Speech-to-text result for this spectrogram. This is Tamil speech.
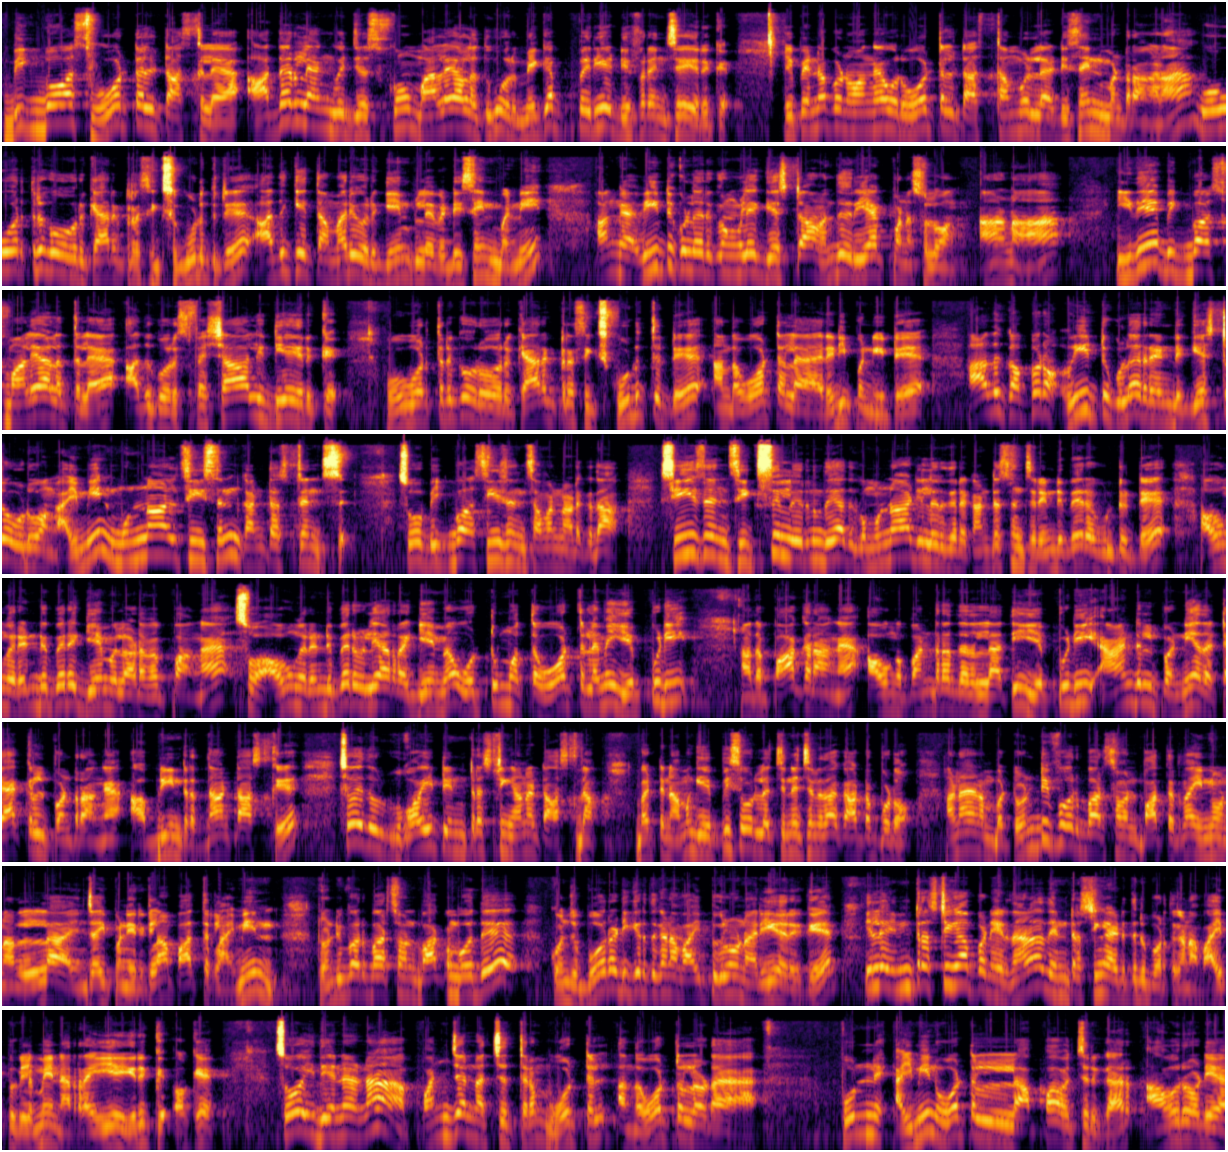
பிக் பாஸ் ஹோட்டல் டாஸ்கில் அதர் லாங்குவேஜஸ்க்கும் மலையாளத்துக்கும் ஒரு மிகப்பெரிய டிஃப்ரென்ஸே இருக்குது இப்போ என்ன பண்ணுவாங்க? ஒரு ஹோட்டல் டாஸ்க் தமிழில் டிசைன் பண்ணுறாங்கன்னா ஒவ்வொருத்தருக்கும் ஒவ்வொரு கேரக்டர் கொடுத்துட்டு அதுக்கேற்ற மாதிரி ஒரு கேம் பிளேவை டிசைன் பண்ணி அங்கே வீட்டுக்குள்ளே இருக்கவங்களே கெஸ்ட்டாக வந்து ரியாக்ட் பண்ண சொல்லுவாங்க. ஆனால் இதே பிக் பாஸ் மலையாளத்தில் அதுக்கு ஒரு ஸ்பெஷாலிட்டியே இருக்குது ஒவ்வொருத்தருக்கும் ஒரு ஒரு கேரக்டர் சிக்ஸ் கொடுத்துட்டு அந்த ஓட்டலை ரெடி பண்ணிட்டு அதுக்கப்புறம் வீட்டுக்குள்ளே ரெண்டு கெஸ்ட்டை விடுவாங்க. ஐ மீன் முன்னாள் season contestants so Bigg Boss season seven நடக்குதா? சீசன் சிக்ஸில் இருந்து அதுக்கு முன்னாடியில் இருக்கிற கண்டஸ்டன்ஸ் ரெண்டு பேரை விட்டுட்டு அவங்க ரெண்டு பேரை கேம் விளையாட வைப்பாங்க. ஸோ அவங்க ரெண்டு பேர் விளையாடுற கேமை ஒட்டுமொத்த ஓட்டலுமே எப்படி அதை பார்க்குறாங்க? அவங்க பண்ணுறது எல்லாத்தையும் எப்படி ஹேண்டில் பண்ணி அதை டேக்கிள் பண்ணுறாங்க அப்படின்றது தான் டாஸ்க்கு. ஸோ இது ஒரு குவைட் இன்ட்ரெஸ்டிங்கான டாஸ்க் தான். பட் நமக்கு எபிசோடில் சின்ன சின்னதாக காட்டப்படும். ஆனால் நம்ம டுவெண்ட்டி ஃபோர் பார் செவன் பார்த்துருந்தா இன்னும் நல்லா என்ஜாய் பண்ணியிருக்கலாம் பார்த்துக்கலாம். I mean twenty four bar seven பார்க்கும்போது கொஞ்சம் போர் அடிக்கிறதுக்கான வாய்ப்புகளும் நிறைய இருக்கு. இல்லை இன்ட்ரெஸ்டிங்காக பண்ணியிருந்தாலும் அது இன்ட்ரெஸ்டிங்காக எடுத்துகிட்டு போகிறதுக்கான வாய்ப்புகளுமே நிறைய இருக்கு. ஓகே ஸோ இது என்னன்னா பஞ்ச நட்சத்திரம் ஹோட்டல் அந்த ஹோட்டலோட பொண்ணு ஐ மீன் ஹோட்டல் அப்பா வச்சிருக்கார். அவருடைய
